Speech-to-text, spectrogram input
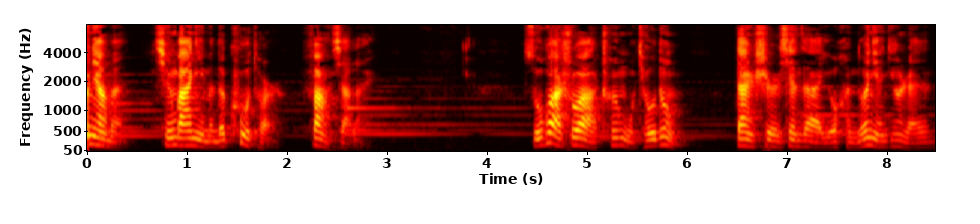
娘们，请把你们的裤腿放下来。俗话说啊，春捂秋冻，但是现在有很多年轻人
